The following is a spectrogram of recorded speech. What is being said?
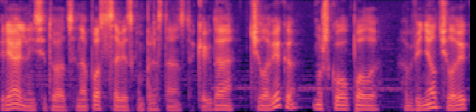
реальные ситуации на постсоветском пространстве, когда человека мужского пола обвинял человек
